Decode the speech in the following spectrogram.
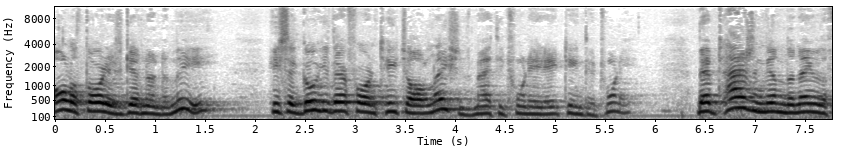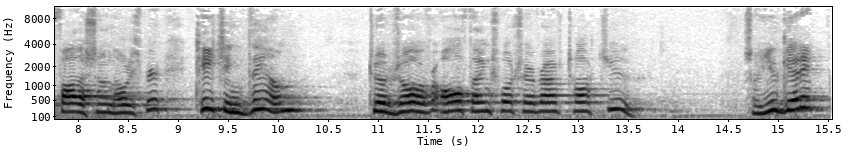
All authority is given unto me, He said, Go ye therefore and teach all nations, Matthew 28, 18 through 20, baptizing them in the name of the Father, Son, and the Holy Spirit, teaching them to observe all things whatsoever I've taught you. So you get it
